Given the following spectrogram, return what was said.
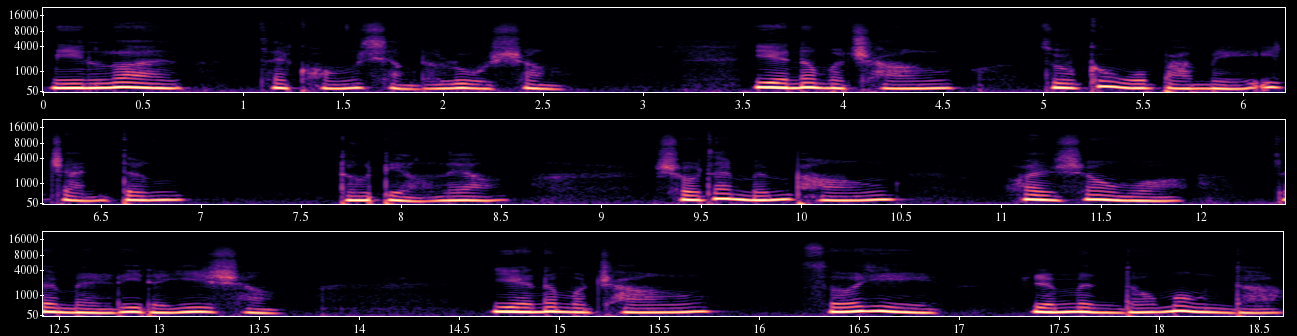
迷乱在狂想的路上。夜那么长，足够我把每一盏灯都点亮，守在门旁，换上我最美丽的衣裳。夜那么长，所以人们都梦得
